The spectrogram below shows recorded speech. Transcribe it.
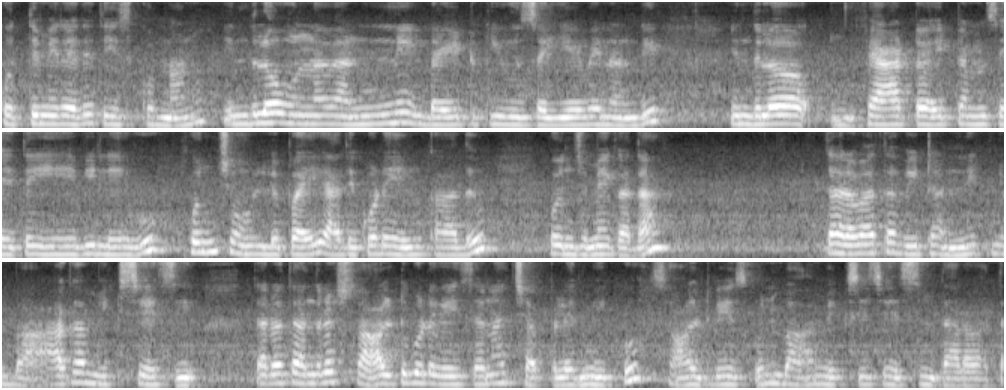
కొత్తిమీర అయితే తీసుకున్నాను. ఇందులో ఉన్నవన్నీ డైట్కి యూజ్ అయ్యేవేనండి. ఇందులో ఫ్యాట్ ఐటమ్స్ అయితే ఏవీ లేవు. కొంచెం ఉల్లిపాయ అది కూడా ఏం కాదు. కొంచెమే కదా. తర్వాత వీటన్నిటిని బాగా మిక్స్ చేసి తర్వాత అందులో సాల్ట్ కూడా వేసాను. చెప్పలేదు మీకు. సాల్ట్ వేసుకొని బాగా మిక్సీ చేసిన తర్వాత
